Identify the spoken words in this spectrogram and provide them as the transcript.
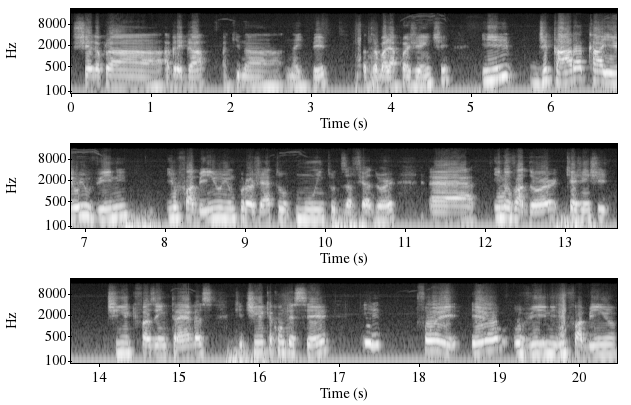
chega para agregar aqui na, na IP, para trabalhar com a gente. E de cara cai eu e o Vini e o Fabinho em um projeto muito desafiador, é, inovador, que a gente tinha que fazer entregas, que tinha que acontecer, e foi eu, o Vini e o Fabinho.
